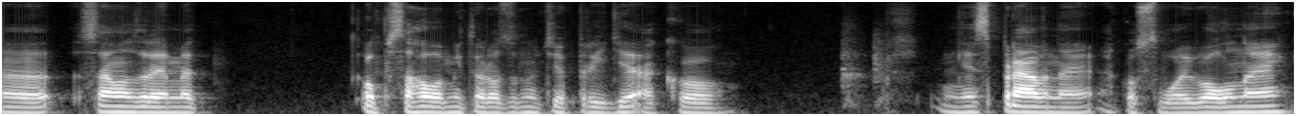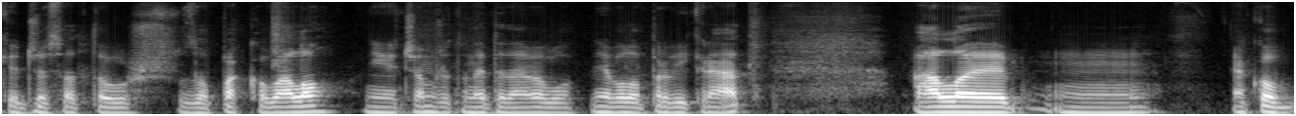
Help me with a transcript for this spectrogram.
Ehm, samozrejme, obsahovo mi to rozhodnutie príde ako nesprávne ako svojvoľné, keďže sa to už zopakovalo niečom, že to teda nebolo, nebolo prvýkrát. Ale mm, ako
